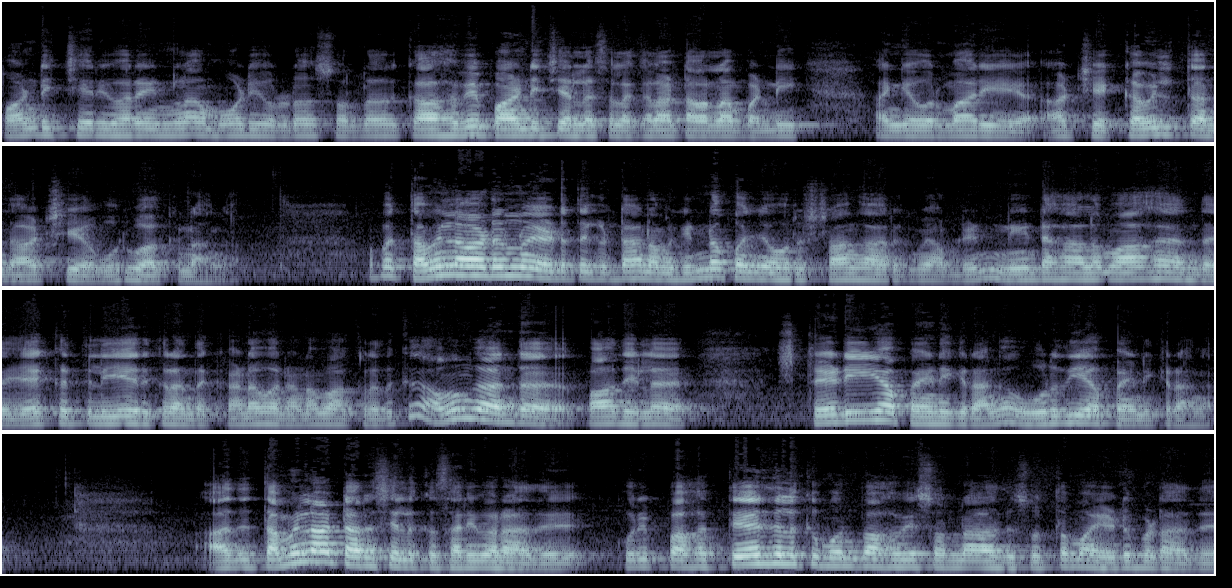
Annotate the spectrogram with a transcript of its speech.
பாண்டிச்சேரி வரையின்லாம் மோடி ஒரு தடவை சொல்கிறதுக்காகவே பாண்டிச்சேரியில் சில கலாட்டாவெல்லாம் பண்ணி அங்கே ஒரு மாதிரி ஆட்சியை கவிழ்த்து அந்த ஆட்சியை உருவாக்குனாங்க. அப்போ தமிழ்நாடுன்னு எடுத்துக்கிட்டால் நமக்கு இன்னும் கொஞ்சம் ஒரு ஸ்ட்ராங்காக இருக்குமே அப்படின்னு நீண்ட காலமாக அந்த ஏக்கத்திலேயே இருக்கிற அந்த கனவை நனவாக்குறதுக்கு அவங்க அந்த பாதையில் ஸ்டெடியாக பயணிக்கிறாங்க உறுதியாக பயணிக்கிறாங்க. அது தமிழ்நாட்டு அரசியலுக்கு சரி வராது. குறிப்பாக தேர்தலுக்கு முன்பாகவே சொன்னால் அது சுத்தமாக எடுபடாது.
